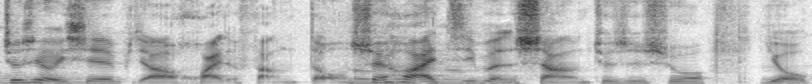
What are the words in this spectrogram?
就是有一些比较坏的房东，所以后来基本上就是说有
